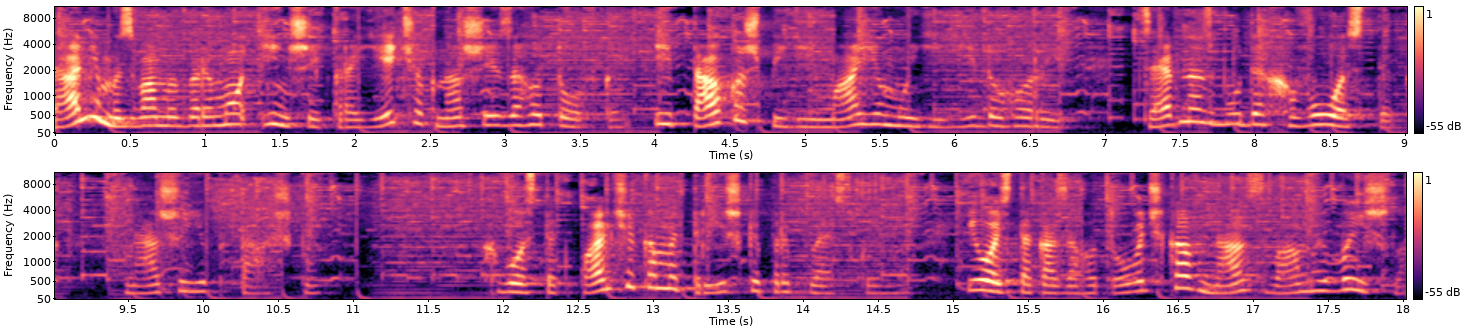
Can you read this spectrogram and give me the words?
Далі ми з вами беремо інший краєчок нашої заготовки і також підіймаємо її догори. Це в нас буде хвостик нашої пташки. Хвостик пальчиками трішки приплескуємо. І ось така заготовочка в нас з вами вийшла.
